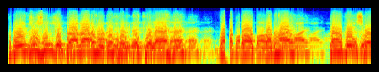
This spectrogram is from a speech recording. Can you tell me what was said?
रिंकू सिंह के ब्रदर ही को खेलने के लिए है बहुत बहुत बधाई तह दिल से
